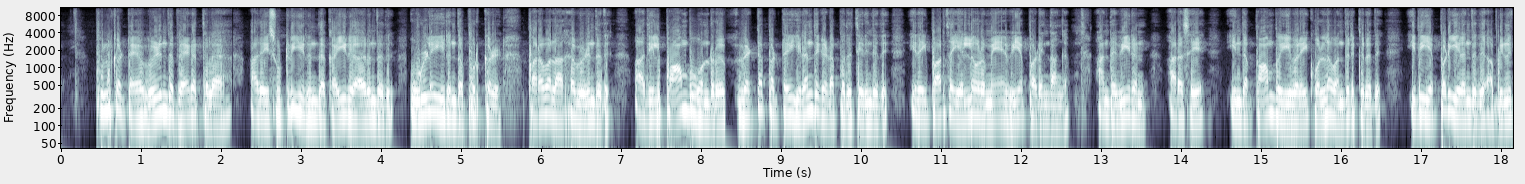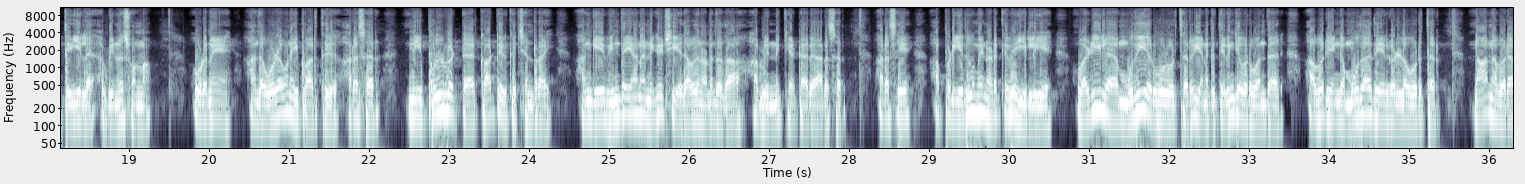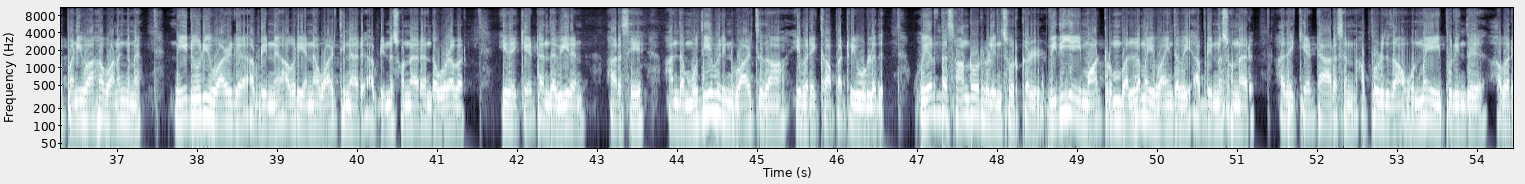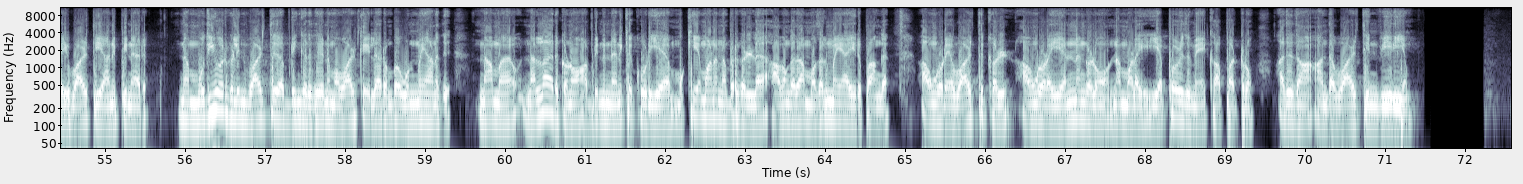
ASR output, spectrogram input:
புல்கட்டை விழுந்த வேகத்துல அதை சுற்றி இருந்த கயிறு அருந்தது. உள்ளே இருந்த புற்கள் பரவலாக விழுந்தது. அதில் பாம்பு ஒன்று வெட்டப்பட்டு இறந்து கிடப்பது தெரிந்தது. இதை பார்த்த எல்லோருமே வியப்படைந்தாங்க. அந்த வீரன் அரசே இந்த பாம்பு இவரை கொல்ல வந்திருக்கிறது. இது எப்படி இறந்தது? அப்படின்னு தெரியல அப்படின்னு சொன்னான். உடனே அந்த உழவனை பார்த்து அரசர் நீ புல்வெட்ட காட்டிற்கு சென்றாய். அங்கே விந்தையான நிகழ்ச்சி ஏதாவது நடந்ததா? அப்படின்னு கேட்டாரு அரசர். அரசே அப்படி எதுவுமே நடக்கவே இல்லையே. வழியில முதியர் ஒருத்தர் எனக்கு தெரிஞ்சவர் வந்தார். அவர் எங்க மூதாதையர்கள்ல ஒருத்தர். நான் அவரை பணிவாக வணங்கினேன். நீடூடி வாழ்க அப்படின்னு அவர் என்ன வாழ்த்தினார் அப்படின்னு சொன்னார் அந்த உழவர். இதை கேட்ட அந்த வீரன் அரசே அந்த முதியவரின் வாழ்த்து தான் இவரை காப்பாற்றி உள்ளது உயர்ந்த சான்றோர்களின் சொற்கள் விதியை மாற்றும் வல்லமை வாய்ந்தவை அப்படின்னு சொன்னார். அதை கேட்ட அரசன் அப்பொழுதுதான் உண்மையை புரிந்து அவரை வாழ்த்தி அனுப்பினார். நம் முதியோர்களின் வாழ்த்து அப்படிங்கிறது நம்ம வாழ்க்கையில ரொம்ப உண்மையானது. நாம நல்லா இருக்கணும் அப்படின்னு நினைக்கக்கூடிய முக்கியமான நபர்கள்ல அவங்க தான் முதன்மையா இருப்பாங்க. அவங்களுடைய வாழ்த்துக்கள் அவங்களுடைய எண்ணங்களும் நம்மளை எப்பொழுதுமே காப்பாற்றும். அதுதான் அந்த வாழ்த்தின் வீரியம்.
